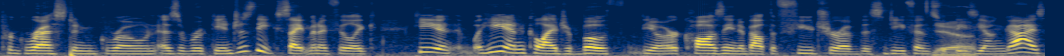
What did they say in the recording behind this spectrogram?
progressed and grown as a rookie, and just the excitement I feel like he and he and Calijah both you know are causing about the future of this defense Yeah. with these young guys.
